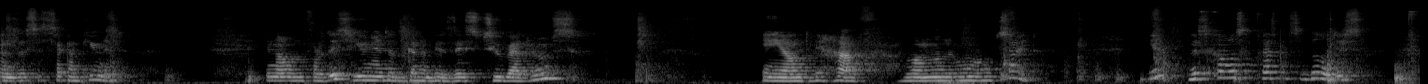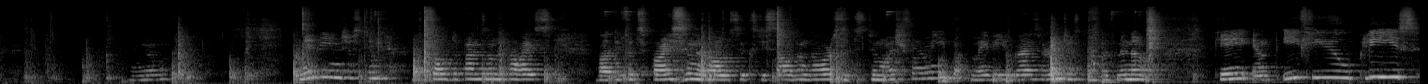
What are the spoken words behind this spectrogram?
and this is second unit. You know, for this unit, it's gonna be these two bedrooms, and we have one one room outside. Yeah, this house has possibilities. You know, maybe interesting. It all depends on price. But if it's pricing around $60,000, it's too much for me. But maybe you guys are interested, let me know. Okay, and if you please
